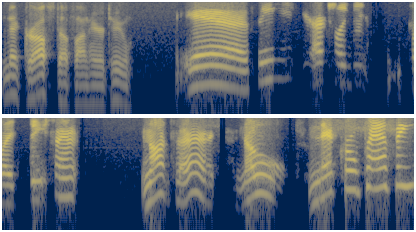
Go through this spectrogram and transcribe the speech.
Nick Groff stuff on here too. Yeah, see, you actually do like decent. Not that. No. Necropathy?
